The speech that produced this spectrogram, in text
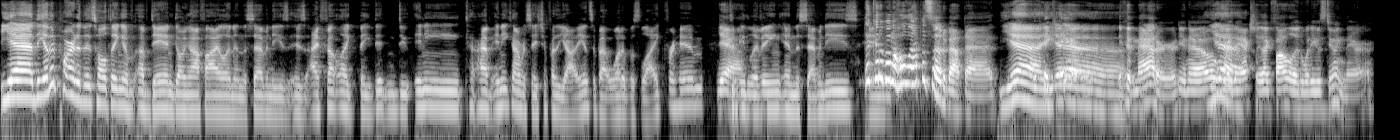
Yeah, the other part of this whole thing of, of Dan going off island in the 70s is I felt like they didn't do any have any conversation for the audience about what it was like for him Yeah. to be living in the 70s. There could have been a whole episode about that. Yeah, if they cared, yeah. if it mattered, you know, where Yeah. they actually like followed what he was doing there.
